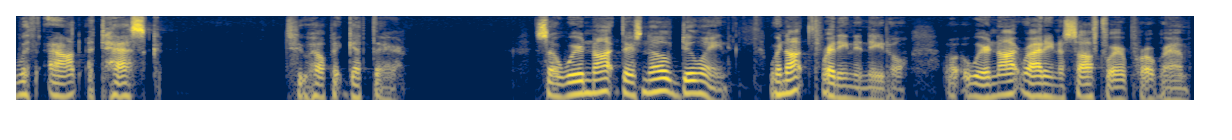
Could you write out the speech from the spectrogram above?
without a task to help it get there. So we're not, there's no doing. We're not threading a needle. We're not writing a software program.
